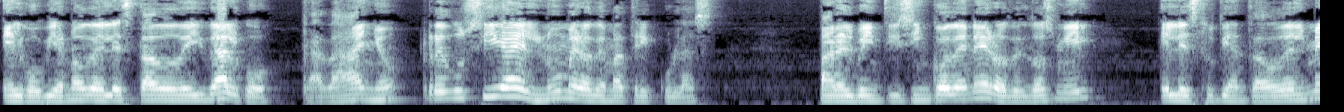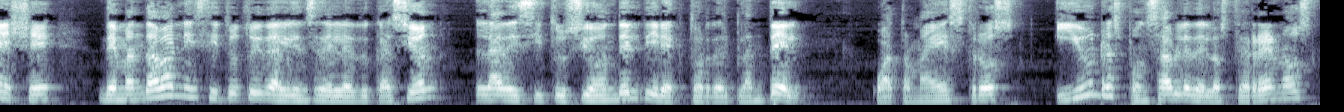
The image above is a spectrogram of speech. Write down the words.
el gobierno del estado de Hidalgo, cada año, reducía el número de matrículas. Para el 25 de enero del 2000, el estudiantado del Meche demandaba al Instituto Hidalguense de la Educación la destitución del director del plantel, cuatro maestros y un responsable de los terrenos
